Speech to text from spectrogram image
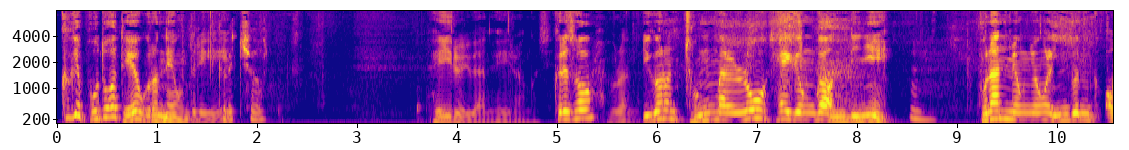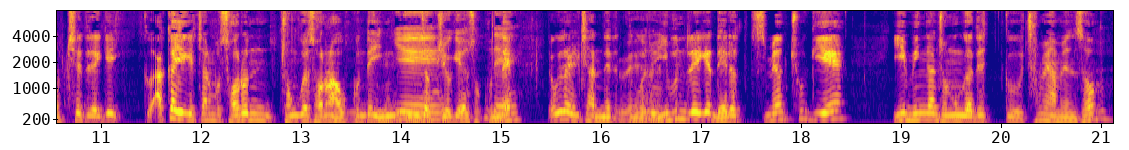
그게 보도가 돼요. 그런 내용들이. 그렇죠. 회의를 위한 회의를 한 거지. 그래서 아무런 이거는 정말로 해경과 언딘이 음. 군안 명령을 인근 업체들에게 그 아까 얘기했잖아요. 뭐 서른 전국에 서른 아홉 군데 인, 예. 인접 지역에 여섯 군데 네. 여기다 일치 안 내렸던 왜? 거죠. 이분들에게 내렸으면 초기에 이 민간 전문가들 그 참여하면서 음.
